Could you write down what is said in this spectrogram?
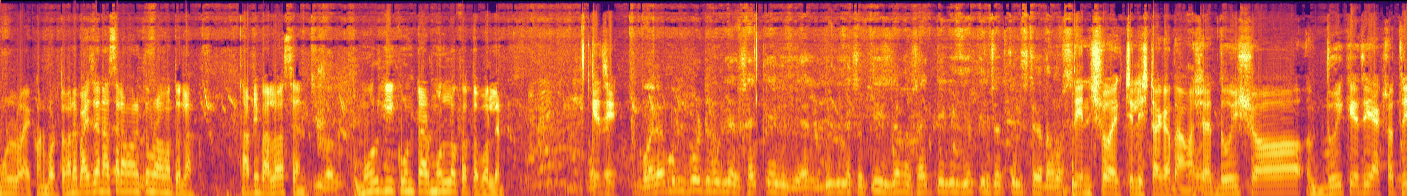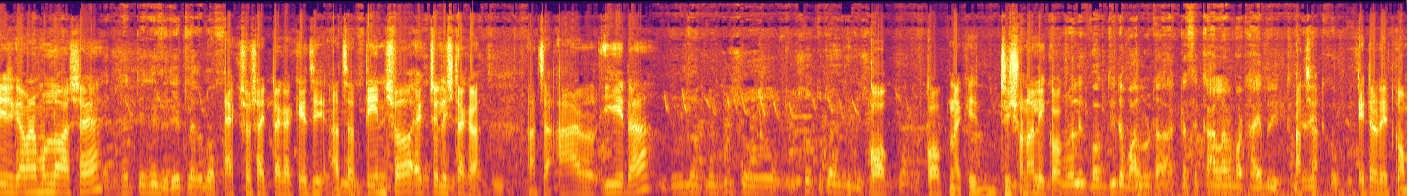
মূল্য এখন বর্তমানে? ভাইজান আসসালামু আলাইকুম রহমতুল্লাহ। আপনি ভালো আছেন? মুরগি কোনটার মূল্য কত বলেন? কেজি? ব্রয়লার মুরগি পোল্ট্রি মুরগি ষাট টাকা কেজি দুই কেজি একশো তিরিশ গ্রাম ষাট টাকা কেজি তিনশো একচল্লিশ টাকা দাম আছে। তিনশো একচল্লিশ টাকা দাম আসে। দুইশো দুই কেজি একশো ত্রিশ গ্রামের মূল্য আসে? একশো ষাট টাকা কেজি রেট লাগানো আছে। একশো ষাট টাকা কেজি। আচ্ছা তিনশো একচল্লিশ টাকা। আচ্ছা আর কেজি কক কক। নাকি? সোনালি কক। সোনালি কক যেটা ভালোটা একটা আছে কালার বাট হাইব্রিড আচ্ছা এটা রেট কম।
